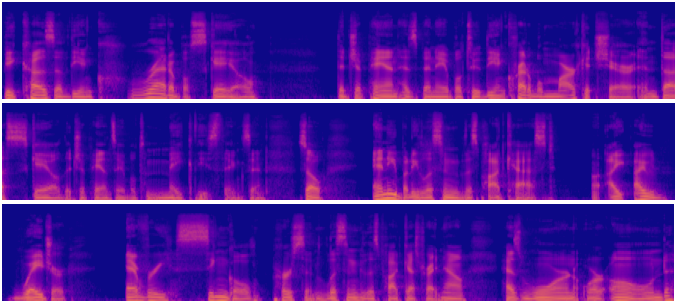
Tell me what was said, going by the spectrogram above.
because of the incredible scale that Japan has been able to, the incredible market share and thus scale that Japan's able to make these things in. So, anybody listening to this podcast, I, I would wager every single person listening to this podcast right now has worn or owned,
